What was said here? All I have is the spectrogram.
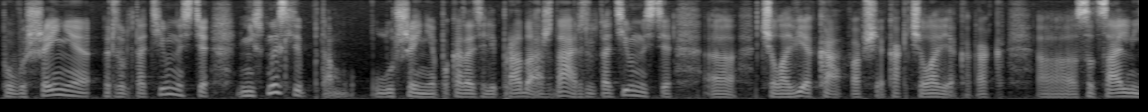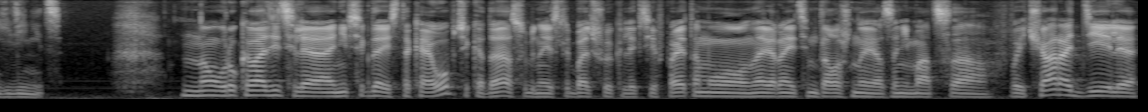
повышение результативности, не в смысле там улучшения показателей продаж, да, а результативности э, человека вообще, как человека, как э, социальной единицы. Но у руководителя не всегда есть такая оптика, да, особенно если большой коллектив, поэтому, наверное, этим должны заниматься в HR-отделе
